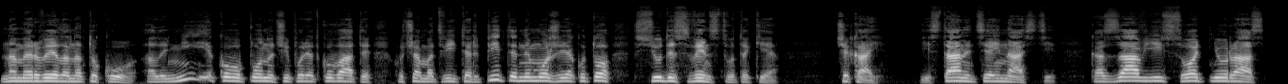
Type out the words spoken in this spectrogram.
намервила на току, але ніякого поночі порядкувати, хоча Матвій терпіти не може, як ото всюди свинство таке. Чекай, дістанеться і Насті. Казав їй сотню раз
